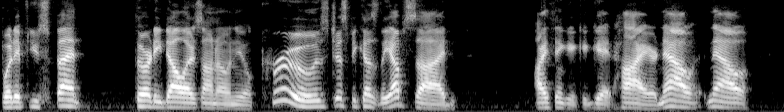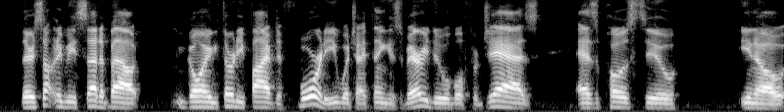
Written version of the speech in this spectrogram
but if you spent $30 on Oneil Cruz just because of the upside – I think it could get higher. Now, now there's something to be said about going 35 to 40, which I think is very doable for Jazz, as opposed to, you know,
